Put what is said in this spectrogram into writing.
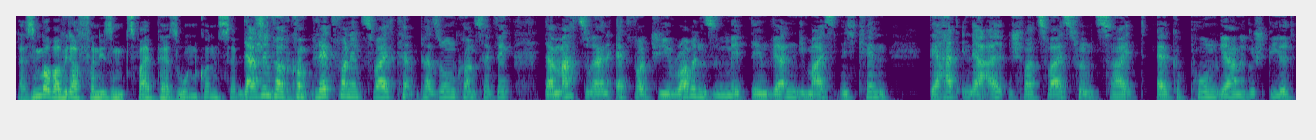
Da sind wir aber wieder von diesem Zwei-Personen-Konzept. da sind wir komplett von dem Zwei-Personen-Konzept weg. Da macht sogar ein Edward G. Robinson mit, den werden die meisten nicht kennen. Der hat in der alten Schwarz-Weiß-Filmzeit Al Capone gerne gespielt,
